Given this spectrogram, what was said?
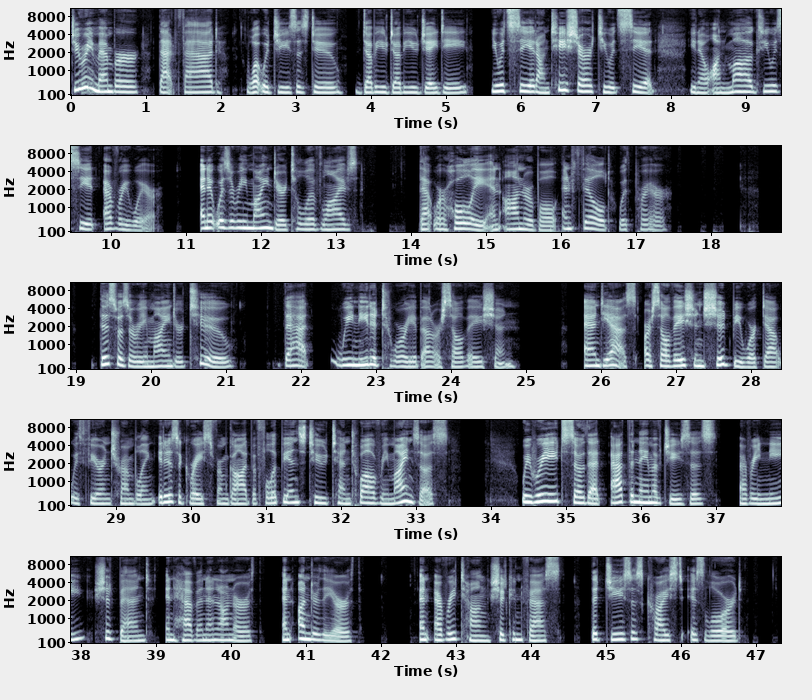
Do you remember that fad, What Would Jesus Do? WWJD. You would see it on t shirts, you would see it, you know, on mugs, you would see it everywhere. And it was a reminder to live lives that were holy and honorable and filled with prayer. This was a reminder, too, that we needed to worry about our salvation. And yes, our salvation should be worked out with fear and trembling. It is a grace from God, but Philippians 2 10 12 reminds us we read so that at the name of Jesus, every knee should bend in heaven and on earth and under the earth, and every tongue should confess that Jesus Christ is Lord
